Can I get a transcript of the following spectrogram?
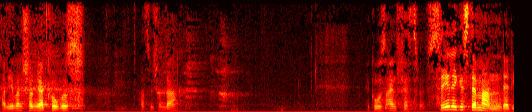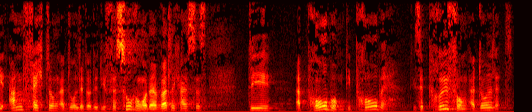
Hat jemand schon Jakobus Hast du schon da? Jakobus 1, Vers 12. Selig ist der Mann, der die Anfechtung erduldet oder die Versuchung oder wörtlich heißt es die Erprobung, die Probe, diese Prüfung erduldet.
